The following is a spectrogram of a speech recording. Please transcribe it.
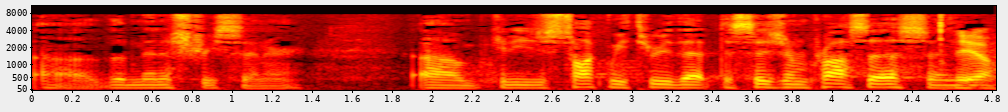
uh, the ministry center. Um, can you just talk me through that decision process? And Yeah.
